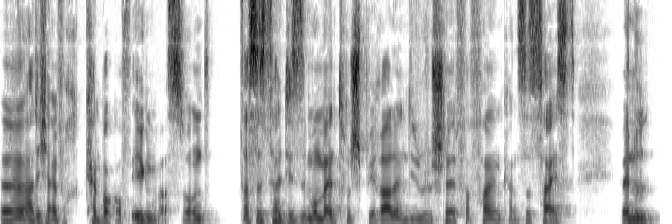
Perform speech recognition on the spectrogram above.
äh, hatte ich einfach keinen Bock auf irgendwas. So. Und das ist halt diese Momentumspirale, in die du schnell verfallen kannst. Das heißt, wenn du,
